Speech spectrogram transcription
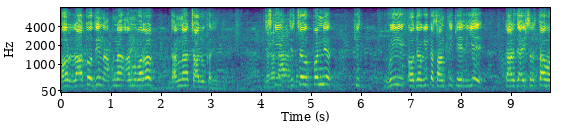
और रातों दिन अपना अनवरत धरना चालू करेंगे। जिसकी जिससे उत्पन्न हुई औद्योगिक अशांति के लिए कार्यदायी संस्था व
